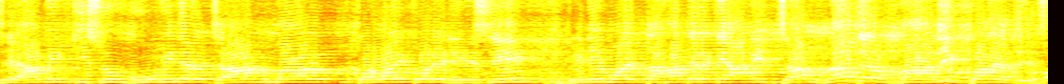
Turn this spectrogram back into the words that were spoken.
যে আমি কিছু মুমিনের জান মাল ক্রয় করে নিয়েছি বিনিময়ে তাহাদেরকে আমি জান্নাতের মালিক বানিয়ে দিয়েছি।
